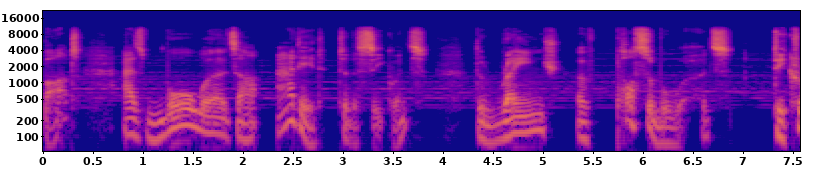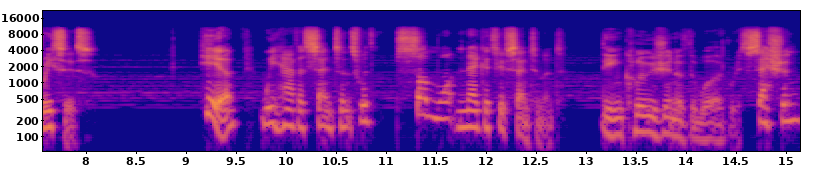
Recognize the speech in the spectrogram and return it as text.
But as more words are added to the sequence, the range of possible words decreases. Here we have a sentence with somewhat negative sentiment. The inclusion of the word recession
